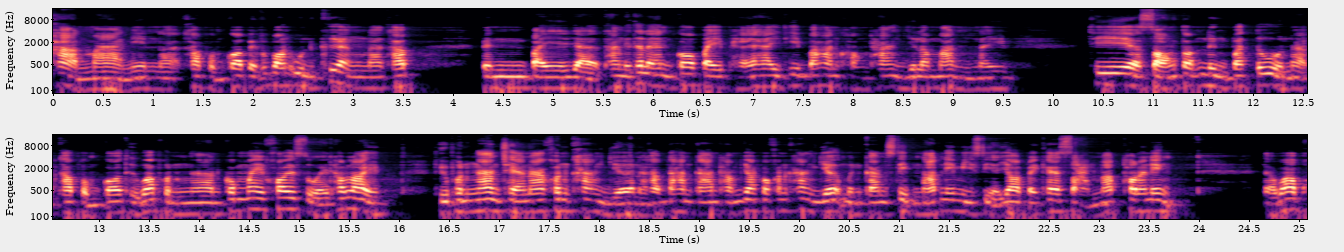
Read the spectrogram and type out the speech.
ผ่านมานี่นะครับ ผมก็เป็นฟุตบอลอุ่นเครื่องนะครับ เป็นไปอย่าทางเนเธอร์แลนด์ก็ไปแพ้ให้ที่บ้านของทางเยอรมันใน ที่สองต่อหนึ่งประตูนะครับผมก็ถือว่าผลงานก็ไม่ค่อยสวยเท่าไหร่ ถือผลงานแชนะค่อนข้างเยอะนะครับ ด้านการทำยอดก็ค่อนข้างเยอะเหมือนกัน 10 นัดนี่มีเสียยอดไปแค่ 3 นัดเท่านั้นเอง แต่ว่าผ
